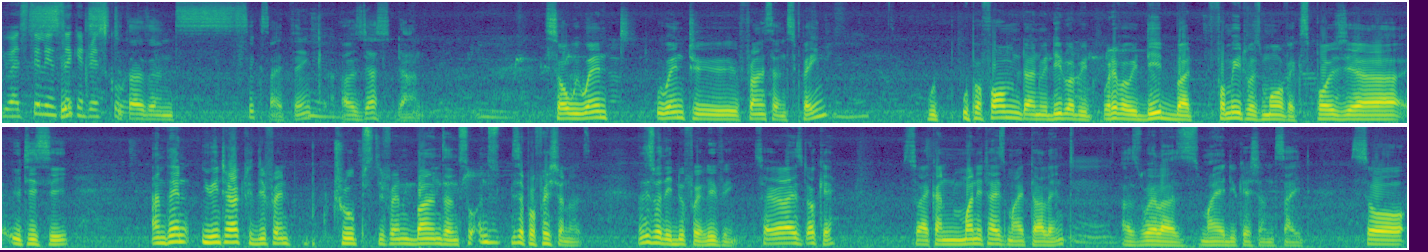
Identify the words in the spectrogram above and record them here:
You were still in secondary school. 2006, I think. Mm. I was just done. Mm. So we went, we went to France and Spain. Mm-hmm. We, we performed and we did what we, whatever we did, but for me it was more of exposure, etc. And then you interact with different troops, different bands, and so and these are professionals. And this is what they do for a living. So I realized, okay, so I can monetize my talent as well as my education side. So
